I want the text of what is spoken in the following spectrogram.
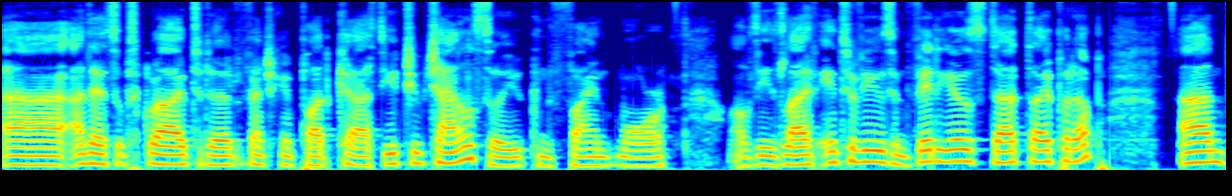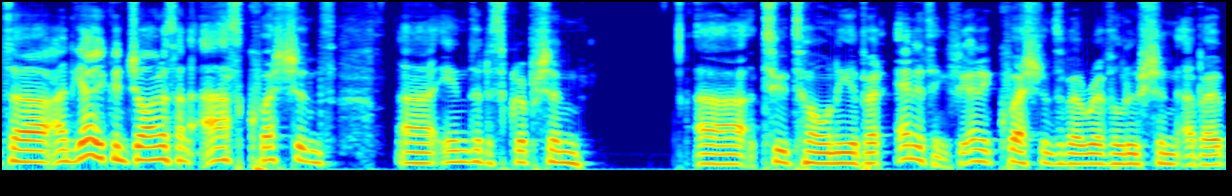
uh, and then subscribe to the Adventure Game Podcast YouTube channel so you can find more of these live interviews and videos that I put up. And uh, and yeah, you can join us and ask questions uh, in the description uh, to Tony about anything. If you have any questions about Revolution, about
